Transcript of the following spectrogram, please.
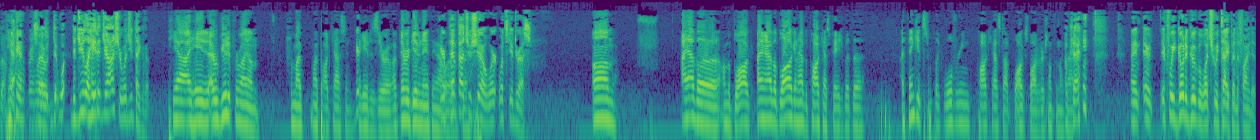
So, Yeah. Yeah, pretty so much. did, what, did you hate it, Josh, or what did you think of it? Yeah, I hated it. I reviewed it for my um for my my podcast and Here- I gave it a zero. I've never given anything that Here, low. pimp out so. your show. Where, what's the address? Um, I have a on the blog. I mean, I have a blog and I have the podcast page, but the I think it's like Wolverine Podcast.blogspot or something like that. Okay. And, and if we go to Google, what should we type in to find it?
